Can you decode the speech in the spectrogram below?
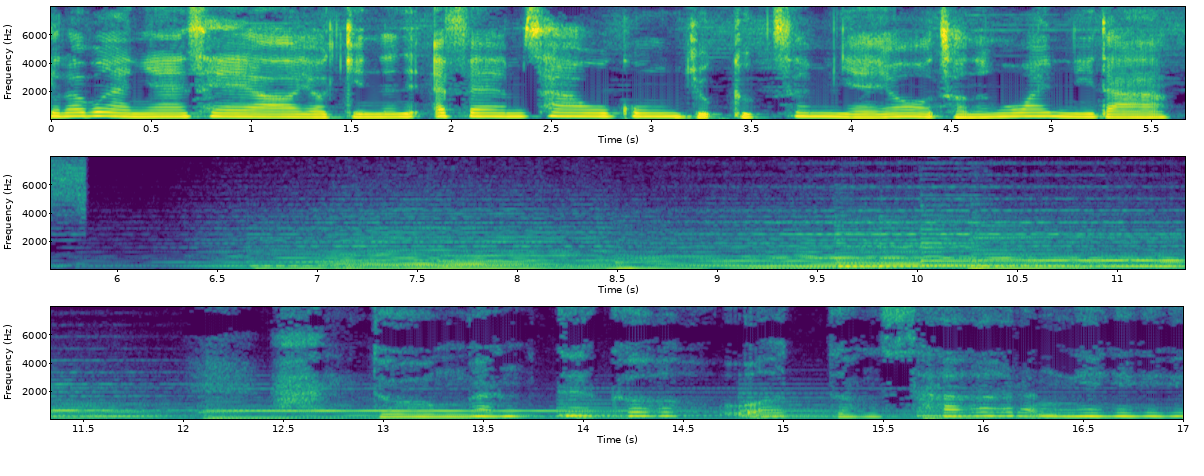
여러분 안녕하세요. 여기는 FM 450663이에요. 저는 호와입니다. 한동안 뜨거웠던 사랑이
